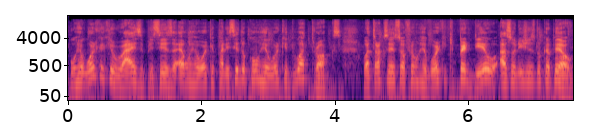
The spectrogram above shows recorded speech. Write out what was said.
O rework que o Ryze precisa é um rework parecido com o rework do Atrox. O Atrox ele sofreu um rework que perdeu as origens do campeão,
